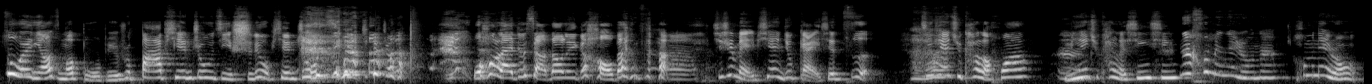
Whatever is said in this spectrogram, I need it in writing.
作文你要怎么补？比如说八篇周记、十六篇周记这种，我后来就想到了一个好办法，嗯，其实每篇你就改一些字，今天去看了花，明天去看了星星，那后面内容呢？后面内容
